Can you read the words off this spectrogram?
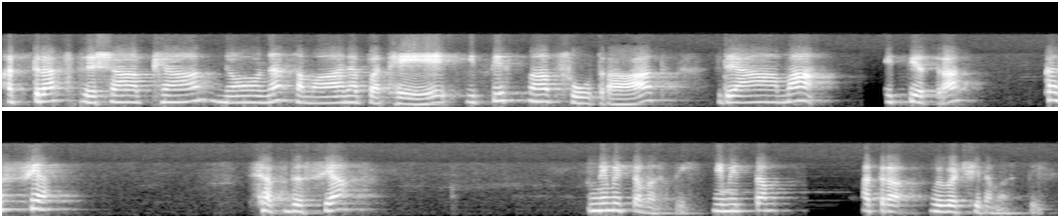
अत्र रसाभ्यां नो न समानपथे इत्यस्मात् सूत्रात् राम इत्यत्र कस्य? शब्दस्य निमित्तमस्ति। निमित्तम् अत्र विवक्षितमस्ति।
